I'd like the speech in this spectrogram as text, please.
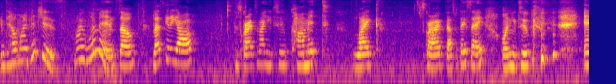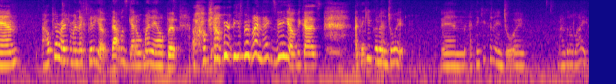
and to help my bitches my women. So let's get it y'all. Subscribe to my youtube. Comment like subscribe. That's what they say on youtube. And I hope y'all ready for my next video. That was ghetto with my nail, but I hope y'all ready for my next video because I think you're gonna enjoy it. And I think you're gonna enjoy my little life.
